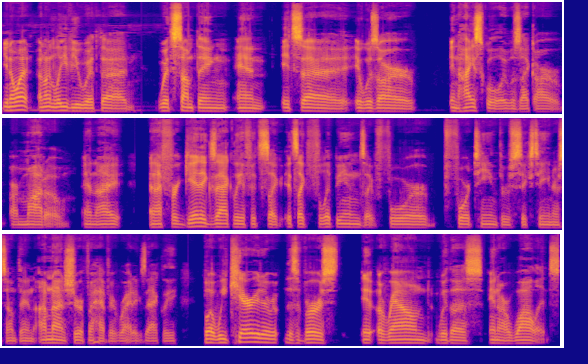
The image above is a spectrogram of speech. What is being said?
you know what? I'm to leave you with uh, with something, and it's uh, it was our in high school. It was like our our motto, and I and I forget exactly if it's like it's like Philippians like 4 14 through 16 or something. I'm not sure if I have it right exactly. But we carried a, this verse around with us in our wallets.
